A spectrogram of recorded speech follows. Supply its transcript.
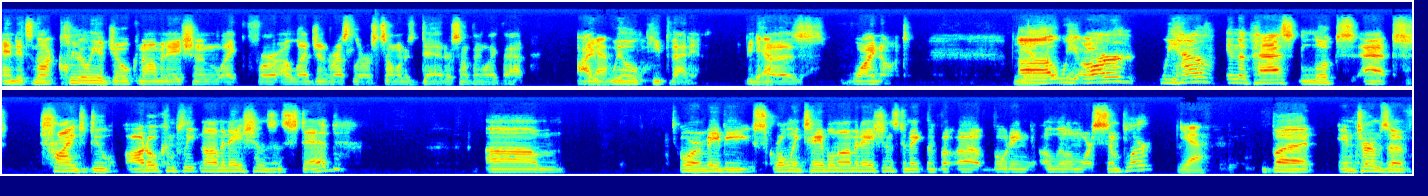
and it's not clearly a joke nomination like for a legend wrestler or someone who's dead or something like that i Yeah. will keep that in Yeah. because why not? Yeah. Uh, we are we have in the past looked at trying to do autocomplete nominations instead. Um, or maybe scrolling table nominations to make the uh, voting a little more simpler. yeah But in terms of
